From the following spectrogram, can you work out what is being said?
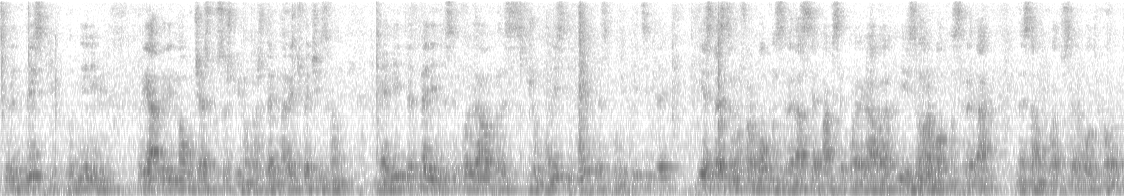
сред близки, роднини, приятели, много често също има враждебна реч, вече извън медиите. В медиите се появява през журналистите, през политиците и естествено в работна среда все пак се появява и извън работна среда, не само когато се работи, хората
